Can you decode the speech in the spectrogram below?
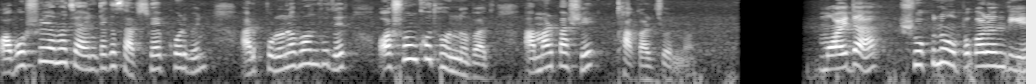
অবশ্যই আমার চ্যানেলটাকে সাবস্ক্রাইব করবেন। আর পুরনো বন্ধুদের অসংখ্য ধন্যবাদ আমার পাশে থাকার জন্য। ময়দা শুকনো উপকরণ দিয়ে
